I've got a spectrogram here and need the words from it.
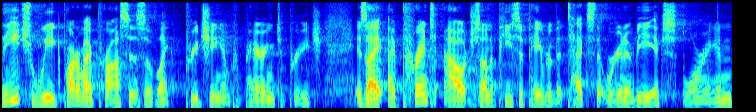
each week part of my process of like preaching and preparing to preach is I, I print out just on a piece of paper the text that we're going to be exploring and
